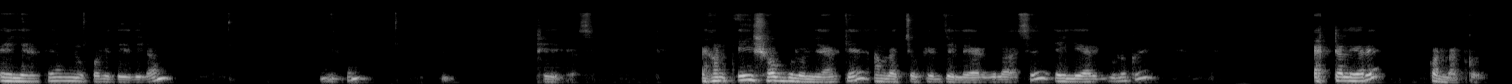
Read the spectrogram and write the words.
এই লেয়ারকে আমি উপরে দিয়ে দিলাম। ঠিক আছে। এখন এই সবগুলো লেয়ারকে আমরা চোখের যে লেয়ারগুলো আছে, এই লেয়ার গুলোকে একটা লেয়ারে কনভার্ট করব।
